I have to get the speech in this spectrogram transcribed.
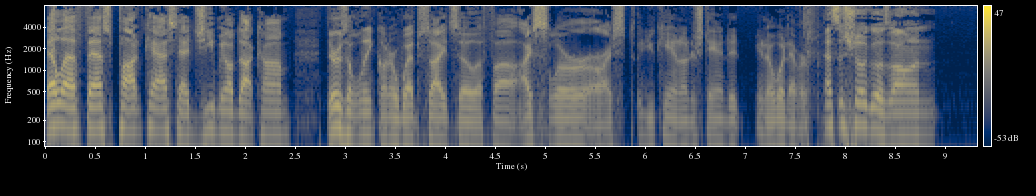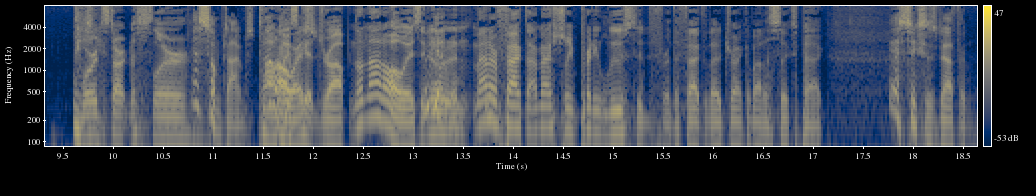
LFSpodcast at gmail.com. There's a link on our website, so if uh, I slur or I st you can't understand it, you know, whatever. As the show goes on, words start to slur. Yeah, sometimes. Not Topics always. get dropped. No, not always. You know, get- matter of fact, I'm actually pretty lucid for the fact that I drank about a six pack. Yeah, six is nothing.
